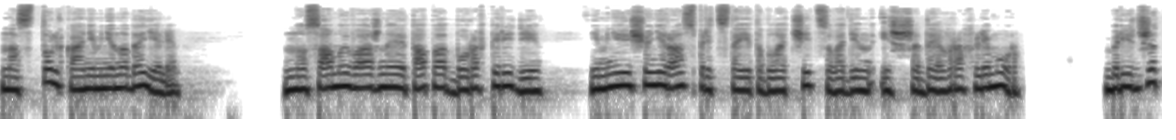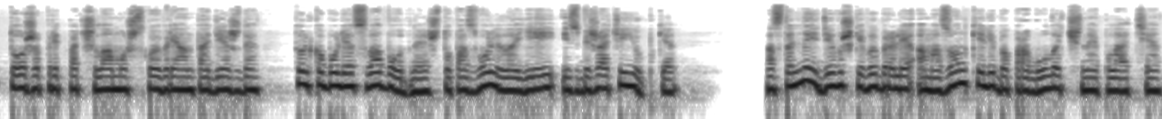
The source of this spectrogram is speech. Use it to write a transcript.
Настолько они мне надоели. Но самые важные этапы отбора впереди — и мне еще не раз предстоит облачиться в один из шедевров лемур. Бриджит тоже предпочла мужской вариант одежды, только более свободный, что позволило ей избежать юбки. Остальные девушки выбрали амазонки либо прогулочные платья.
